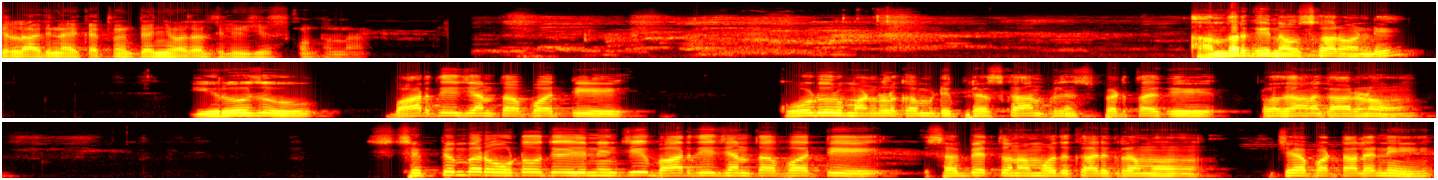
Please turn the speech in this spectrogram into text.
జిల్లా అధినాయకత్వం ధన్యవాదాలు తెలియజేసుకుంటున్నాను. అందరికీ నమస్కారం అండి. ఈరోజు భారతీయ జనతా పార్టీ కోడూరు మండల కమిటీ ప్రెస్ కాన్ఫరెన్స్ పెడతాకి ప్రధాన కారణం సెప్టెంబర్ ఒకటో తేదీ నుంచి భారతీయ జనతా పార్టీ సభ్యత్వ నమోదు కార్యక్రమం చేపట్టాలని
